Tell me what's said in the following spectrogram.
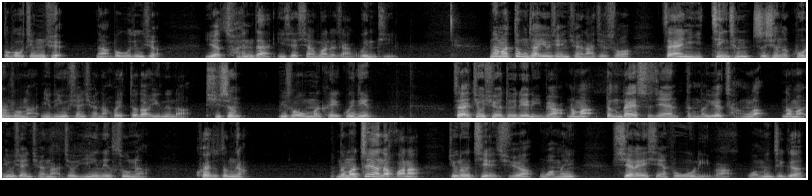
不够精确啊，不够精确，也存在一些相关的这样的问题。那么动态优先权呢，就是说在你进程执行的过程中呢，你的优先权呢会得到一定的提升。比如说，我们可以规定，在就绪队列里边，那么等待时间等的越长了，那么优先权呢就一定数量快速增长。那么这样的话呢？就能解决我们先来先服务里边我们这个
